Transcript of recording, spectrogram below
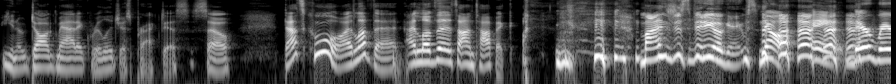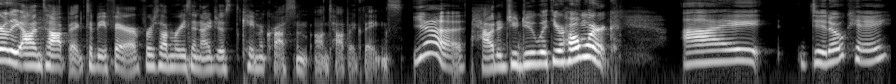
you know, dogmatic religious practice. So that's cool. I love that. I love that it's on topic. Mine's just video games. no, hey, they're rarely on topic, to be fair. For some reason, I just came across some on topic things. yeah. How did you do with your homework? I did okay.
